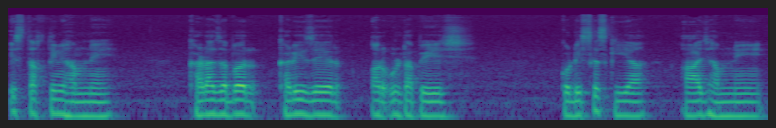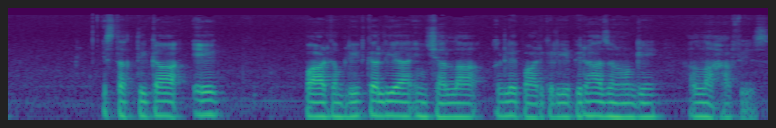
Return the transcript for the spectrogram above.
اس تختی میں ہم نے کھڑا زبر، کھڑی زیر اور الٹا پیش کو ڈسکس کیا۔ آج ہم نے اس تختی کا ایک پارٹ کمپلیٹ کر لیا۔ انشاءاللہ اگلے پارٹ کے لیے پھر حاضر ہوں گے۔ اللہ حافظ۔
